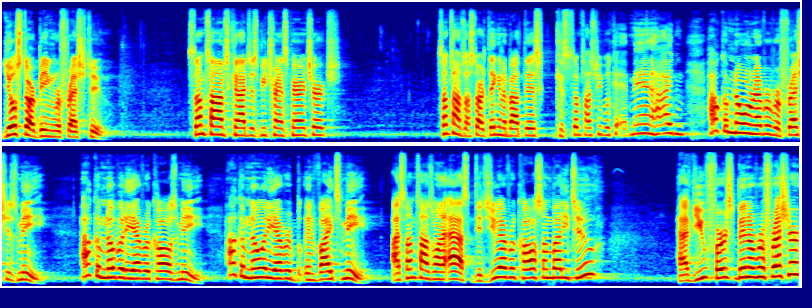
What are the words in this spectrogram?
you'll start being refreshed too. Sometimes, can I just be transparent, church? Sometimes I start thinking about this because sometimes people, man, how come no one ever refreshes me? How come nobody ever calls me? How come nobody ever invites me? I sometimes want to ask, did you ever call somebody too? Have you first been a refresher?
